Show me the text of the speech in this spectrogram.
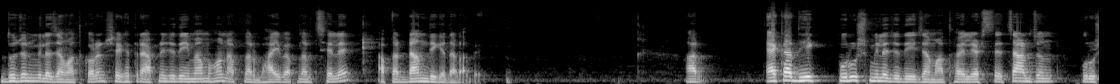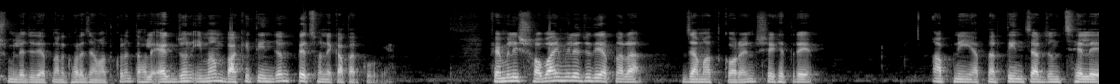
দুজন মিলে জামাত করেন, সেক্ষেত্রে আপনি যদি ইমাম হন, আপনার ভাই বা আপনার ছেলে আপনার ডান দিকে দাঁড়াবে। আর একাধিক পুরুষ মিলে যদি জামাত হয় লেটসে চারজন পুরুষ মিলে যদি আপনার ঘরে জামাত করেন, তাহলে একজন ইমাম, বাকি তিনজন পেছনে কাতার করবে। ফ্যামিলির সবাই মিলে যদি আপনারা জামাত করেন, সেক্ষেত্রে আপনি আপনার তিন চারজন ছেলে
